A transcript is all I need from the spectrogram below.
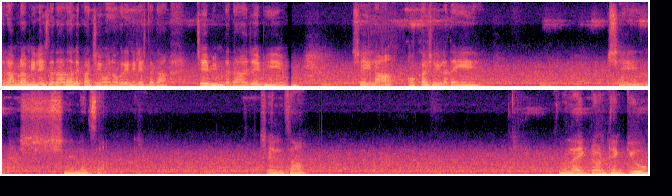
राम राम निलेश दादा झालं का जेवण वगैरे निलेश दादा? जय भीम दादा जय भीम. शैला हो का शैला ताई? Shail Shailaja. Shailaja. Like done thank you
